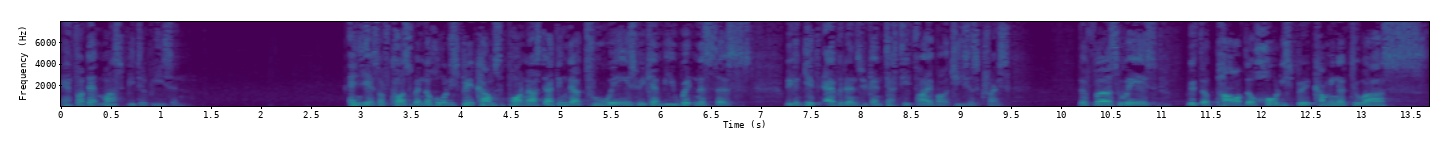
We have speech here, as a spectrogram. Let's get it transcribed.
And I thought that must be the reason. And yes, of course, when the Holy Spirit comes upon us, I think there are two ways we can be witnesses. We can give evidence, we can testify about Jesus Christ. The first way is with the power of the Holy Spirit coming into us.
